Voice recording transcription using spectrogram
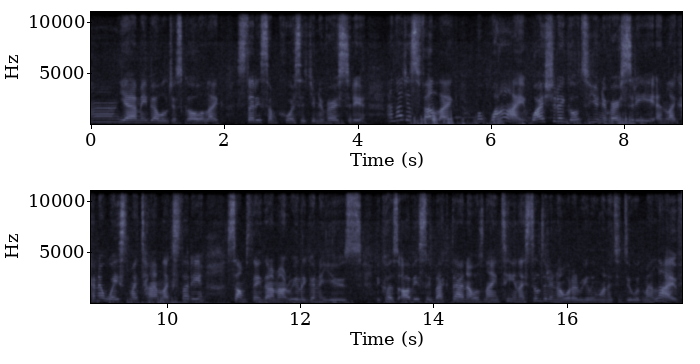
Mm, yeah maybe I will just go like study some course at university. And I just felt like but why? Why should I go to university and like kind of waste my time like study something that I'm not really gonna use? Because obviously back then I was 19 I still didn't know what I really wanted to do with my life.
